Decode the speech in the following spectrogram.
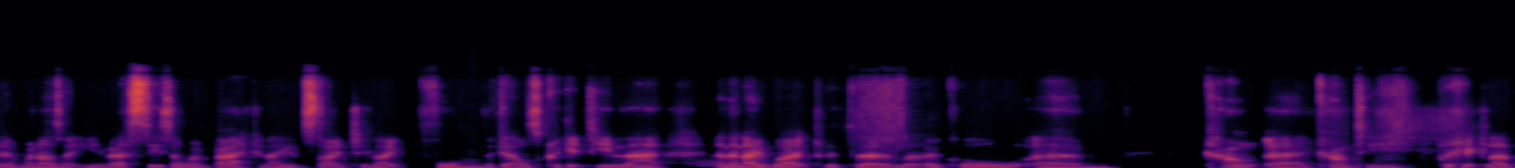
and when i was at university so i went back and i started to like form the girls cricket team there. And then i worked with the local um, count, uh, county cricket club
